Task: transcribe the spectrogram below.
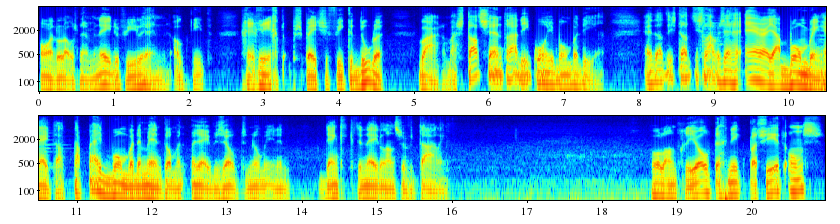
ordeloos naar beneden vielen. En ook niet gericht op specifieke doelen waren. Maar stadscentra, die kon je bombarderen. En dat is, dat is, laten we zeggen, area bombing heet dat. Tapijtbombardement, om het maar even zo te noemen in een, denk ik, de Nederlandse vertaling. Holland riooltechniek passeert ons.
